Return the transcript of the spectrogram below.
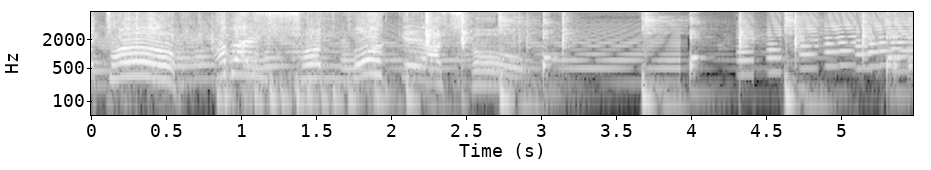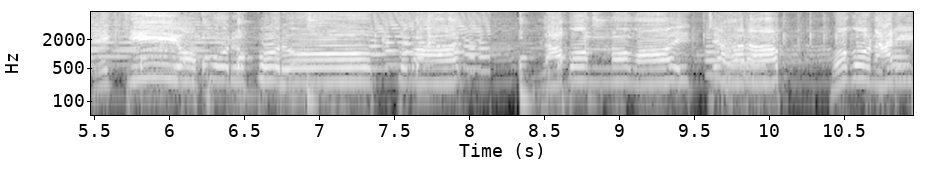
ডেকেছ আমার সম্মুখে আসো একই অপরূপ রূপ তোমার? লাবণ্যময় চেহারা। নারী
